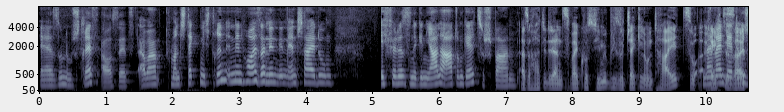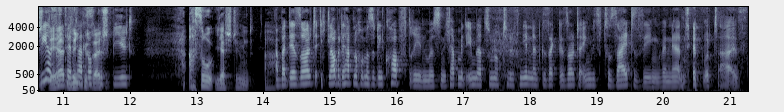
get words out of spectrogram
äh, so einem Stress aussetzt. Aber man steckt nicht drin in den Häusern, in den Entscheidungen. Ich finde, das ist eine geniale Art, um Geld zu sparen. also hattet ihr dann zwei Kostüme wie so Jekyll und Hyde? So Nein, nein, der Seite Regieassistent der, hat doch Seite. gespielt. Ach so, ja stimmt. Ah, Aber der sollte, ich glaube, der hat noch immer so den Kopf drehen müssen. Ich habe mit ihm dazu noch telefoniert und er hat gesagt, er sollte irgendwie so zur Seite singen, wenn er der Notar ist.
